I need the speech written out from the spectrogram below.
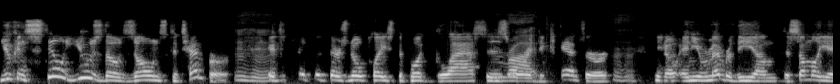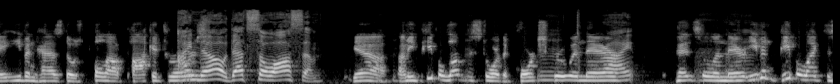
You can still use those zones to temper. It's just that there's no place to put glasses or a Right. Mm-hmm. decanter, you know. And you remember the um, the sommelier even has those pull out pocket drawers. I know that's so awesome, Yeah, I mean, people love to store the corkscrew in there, Mm-hmm. right? Mm-hmm. pencil in there. Even people like to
